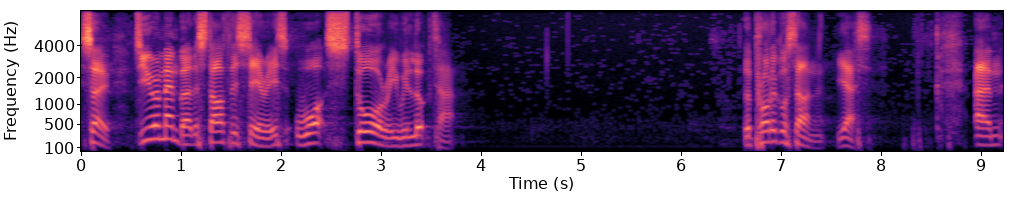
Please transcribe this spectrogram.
So, do you remember at the start of this series what story we looked at? The prodigal son, yes. Um,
